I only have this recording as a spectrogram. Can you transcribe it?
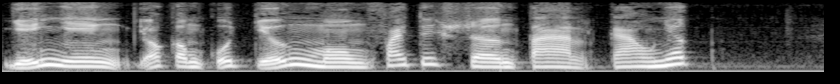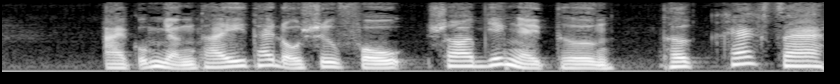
dĩ nhiên võ công của trưởng môn phái tuyết sơn ta là cao nhất. Ai cũng nhận thấy thái độ sư phụ so với ngày thường thật khác xa.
